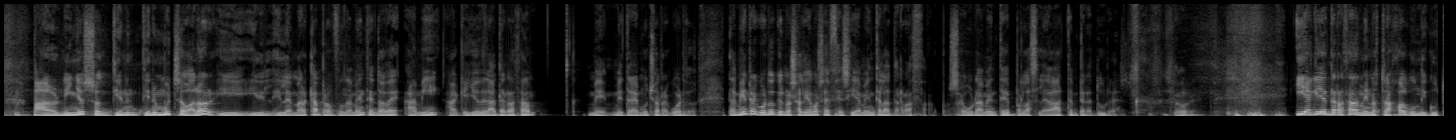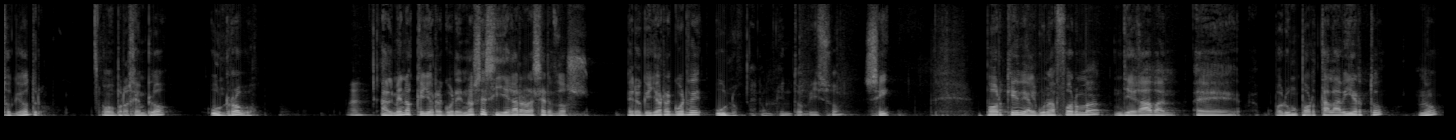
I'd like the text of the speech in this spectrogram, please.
para los niños son, tienen, tienen mucho valor y, y- y le marcan profundamente. Entonces, a mí, aquello de la terraza me, me trae muchos recuerdos. También recuerdo que no salíamos excesivamente a la terraza, pues seguramente por las elevadas temperaturas. ¿no? Y aquella terraza también nos trajo algún disgusto que otro, como por ejemplo un robo. Ah. Al menos que yo recuerde, no sé si llegaron a ser dos, pero que yo recuerde uno. En un quinto piso. Sí. Porque de alguna forma llegaban eh, por un portal abierto, ¿no?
